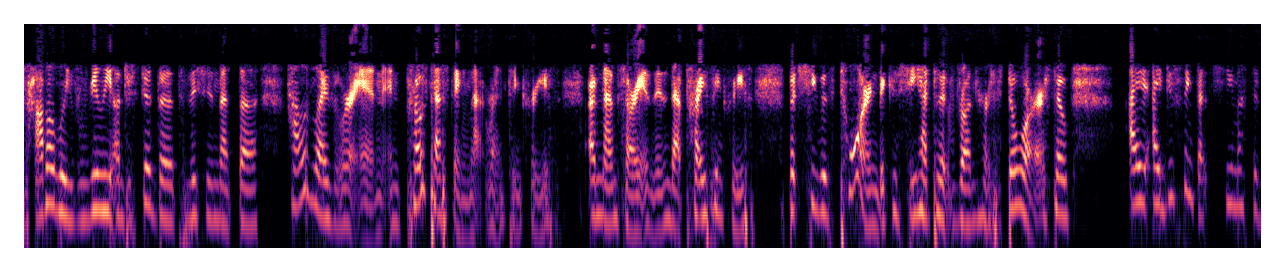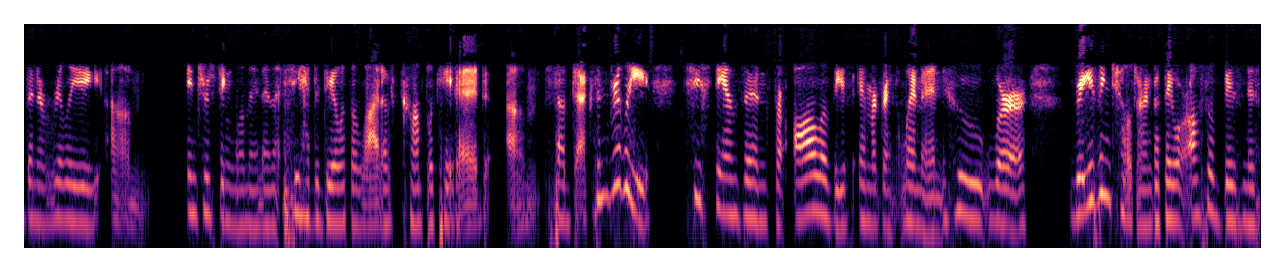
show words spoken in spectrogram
probably really understood the position that the housewives were in in protesting that rent increase I'm, I'm sorry in, in that price increase but she was torn because she had to run her store. So I, I just think that she must have been a really um, interesting woman and that she had to deal with a lot of complicated um, subjects. And really, she stands in for all of these immigrant women who were raising children, but they were also business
